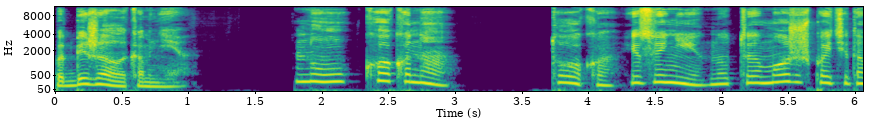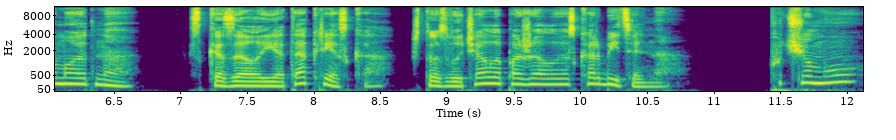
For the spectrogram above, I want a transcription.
подбежала ко мне. «Ну, как она?» «Тока, извини, но ты можешь пойти домой одна?» Сказала я так резко, что звучало, пожалуй, оскорбительно. «Почему?»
